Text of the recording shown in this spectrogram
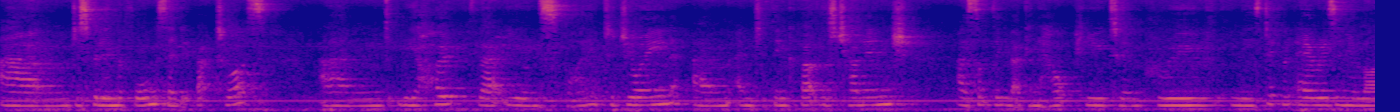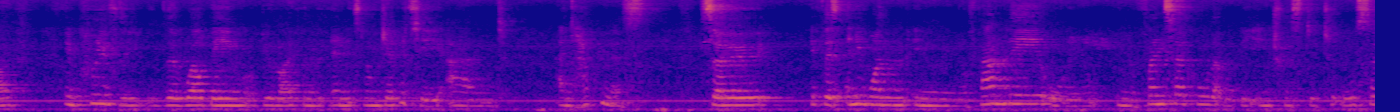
Um, just fill in the form, send it back to us. And we hope that you're inspired to join um, and to think about this challenge as something that can help you to improve in these different areas in your life, improve the, the well-being of your life and, and its longevity and and happiness. So, if there's anyone in your family or in your, in your friend circle that would be interested to also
